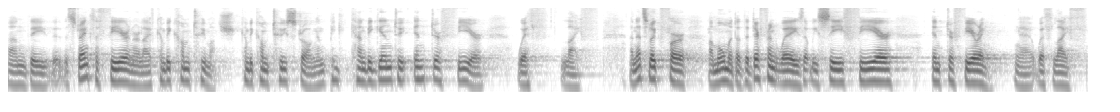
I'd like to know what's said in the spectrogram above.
and the, the, the, strength of fear in our life can become too much, can become too strong, and be, can begin to interfere with life. And let's look for a moment at the different ways that we see fear interfering uh, with life.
